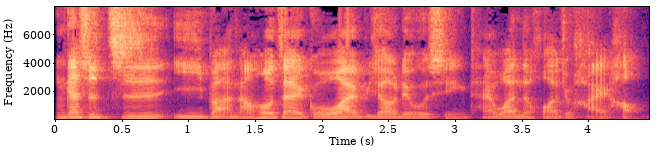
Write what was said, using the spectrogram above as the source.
应该是之一吧，然后在国外比较流行，台湾的话就还好。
